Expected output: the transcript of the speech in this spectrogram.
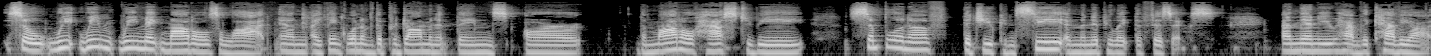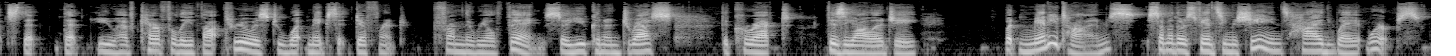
so we we we make models a lot and i think one of the predominant things are the model has to be simple enough that you can see and manipulate the physics and then you have the caveats that that you have carefully thought through as to what makes it different from the real thing so you can address the correct physiology but many times some of those fancy machines hide the way it works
